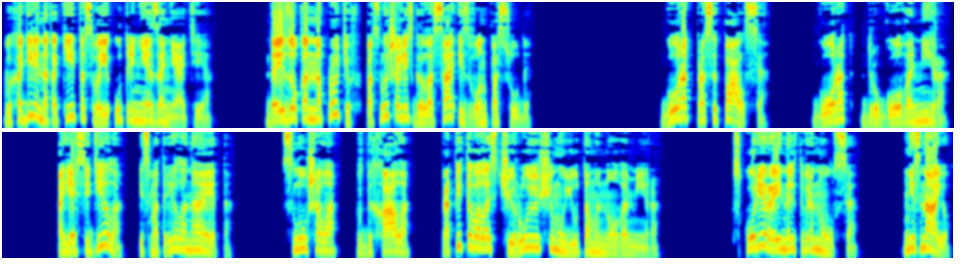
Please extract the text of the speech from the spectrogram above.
выходили на какие-то свои утренние занятия. Да из окон напротив послышались голоса и звон посуды. Город просыпался. Город другого мира. А я сидела и смотрела на это слушала, вдыхала, пропитывалась чарующим уютом иного мира. Вскоре Рейнольд вернулся. Не знаю,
